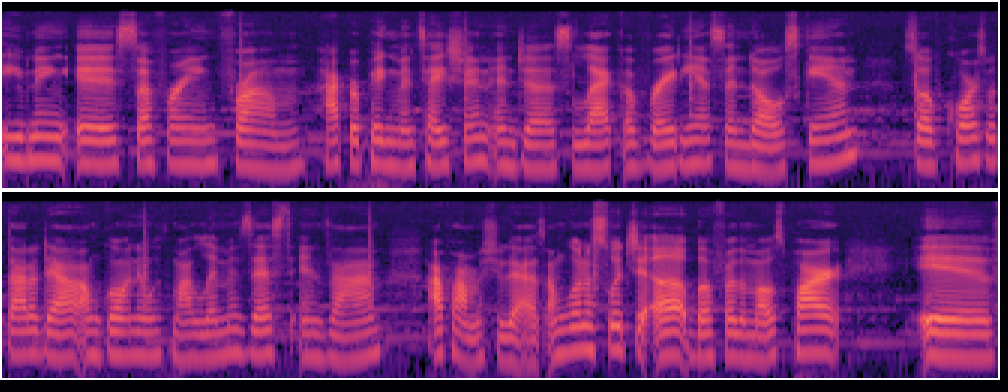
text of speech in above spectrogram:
Evening is suffering from hyperpigmentation and just lack of radiance and dull skin. So of course, without a doubt, I'm going in with my lemon zest enzyme. I promise you guys, I'm going to switch it up, but for the most part, if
